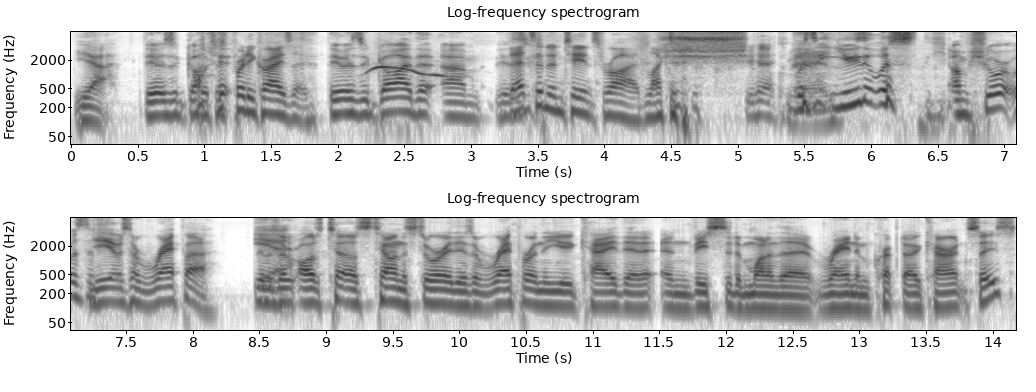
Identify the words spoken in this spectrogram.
Yeah. There was a guy. which is pretty crazy. There was a guy that. Um, That's an intense ride. Like, Shit, man. Was it you that was? I'm sure it was the. Yeah, it was a rapper. There was a, I, was t- I was telling the story. There's a rapper in the UK that invested in one of the random cryptocurrencies,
